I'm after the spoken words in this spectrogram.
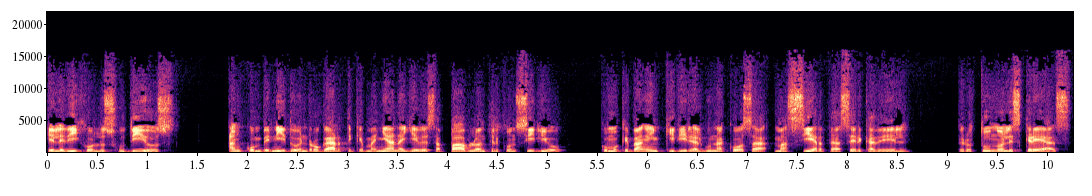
Él le dijo, los judíos han convenido en rogarte que mañana lleves a Pablo ante el concilio como que van a inquirir alguna cosa más cierta acerca de él. Pero tú no les creas,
